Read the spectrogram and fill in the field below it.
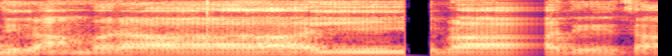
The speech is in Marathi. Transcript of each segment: दिगांबराई बाधिता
